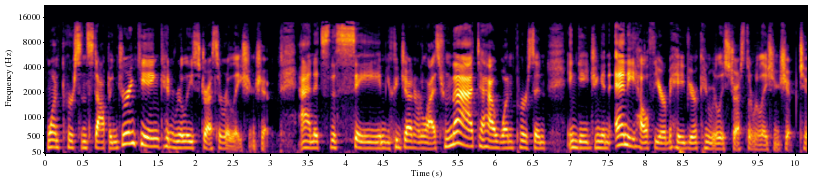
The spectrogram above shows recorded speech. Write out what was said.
one person stopping drinking can really stress a relationship. And it's the same, you could generalize from that to how one person engaging in any healthier behavior can really stress the relationship too.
